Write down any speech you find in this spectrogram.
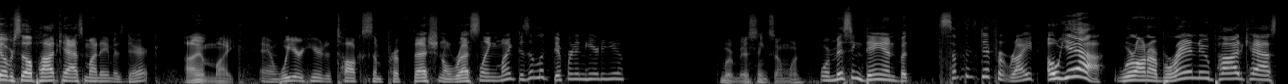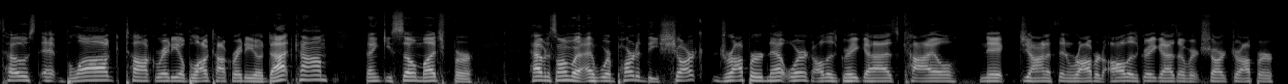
The Oversell Podcast. My name is Derick, I am Mike. and we are here to talk some professional wrestling. Mike, does it look different in here to you? We're missing someone. We're missing Dan, but something's different, right? Oh, yeah. We're on our brand new podcast host at Blog Talk Radio, blogtalkradio.com. Thank you so much for having us on. We're uh, we're part of the Shark Dropper Network. All those great guys Kyle, Nick, Jonathan, Robert, all those great guys over at Shark Dropper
